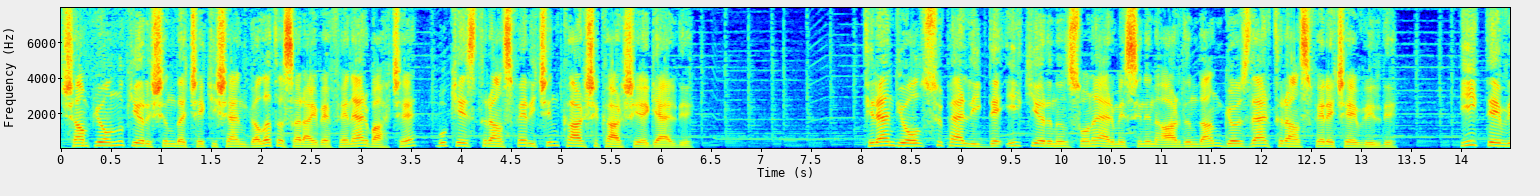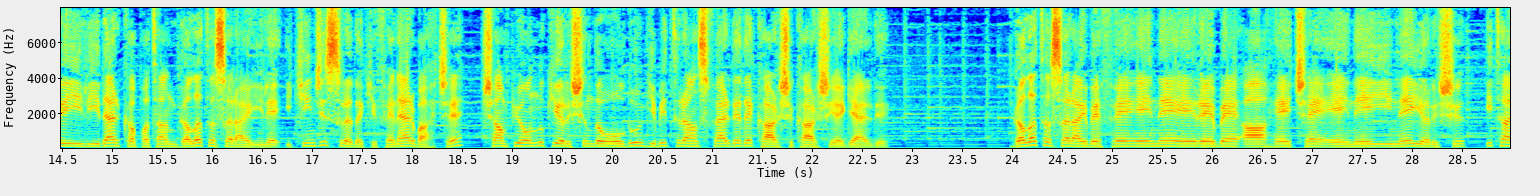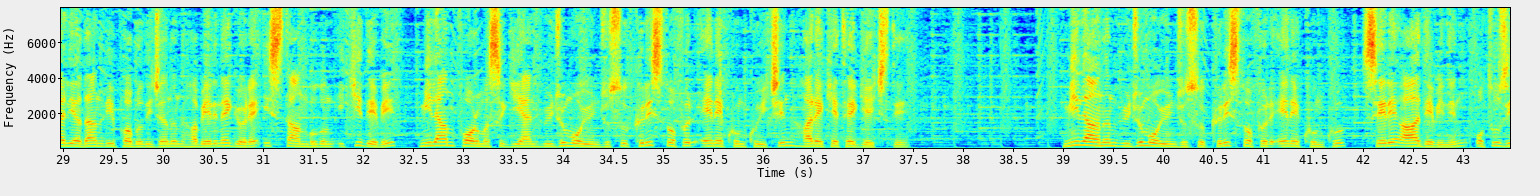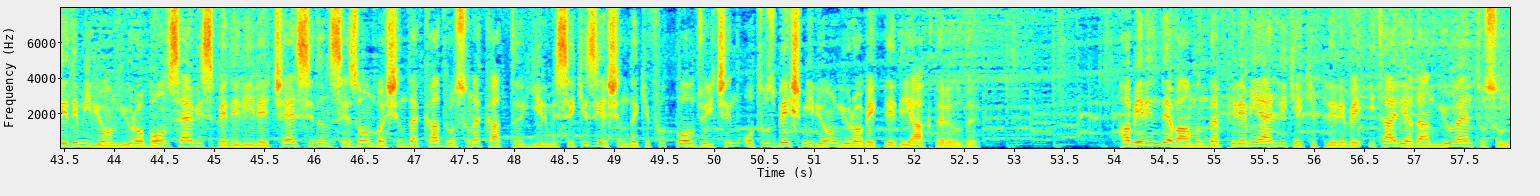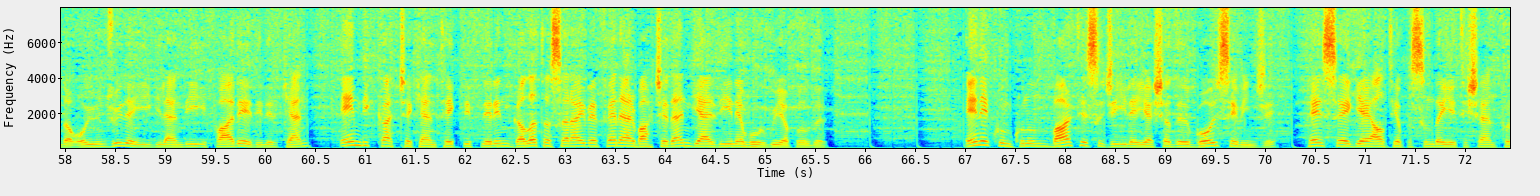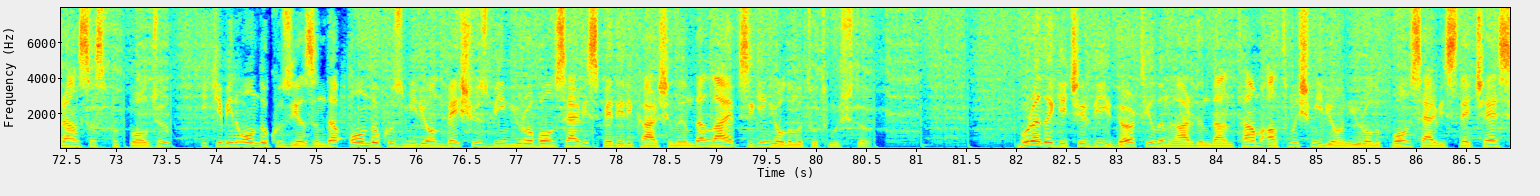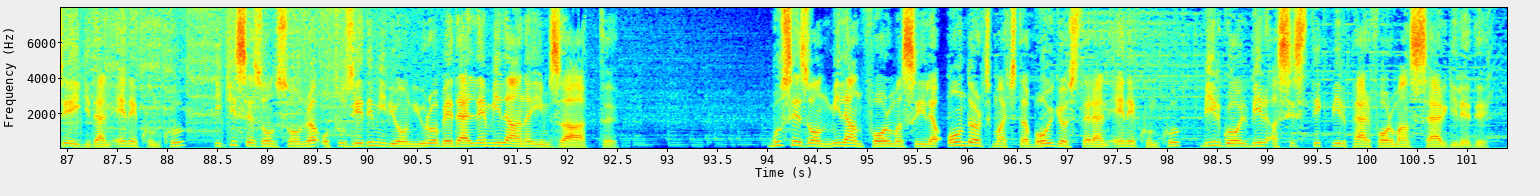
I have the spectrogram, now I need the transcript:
Şampiyonluk yarışında çekişen Galatasaray ve Fenerbahçe, bu kez transfer için karşı karşıya geldi. Trendyol Süper Lig'de ilk yarının sona ermesinin ardından gözler transfere çevrildi. İlk devreyi lider kapatan Galatasaray ile ikinci sıradaki Fenerbahçe, şampiyonluk yarışında olduğu gibi transferde de karşı karşıya geldi. Galatasaray ve E FENERBAHÇENİN yarışı, İtalya'dan Republican'ın haberine göre İstanbul'un iki devi, Milan forması giyen hücum oyuncusu Christopher Enekunku için harekete geçti. Milan'ın hücum oyuncusu Christopher Enekunku, Serie A devinin 37 milyon euro bonservis bedeliyle Chelsea'nin sezon başında kadrosuna kattığı 28 yaşındaki futbolcu için 35 milyon euro beklediği aktarıldı. Haberin devamında Premier Lig ekipleri ve İtalya'dan Juventus'un da oyuncuyla ilgilendiği ifade edilirken, en dikkat çeken tekliflerin Galatasaray ve Fenerbahçe'den geldiğine vurgu yapıldı. Enekunku'nun Bartesici ile yaşadığı gol sevinci, PSG altyapısında yetişen Fransız futbolcu, 2019 yazında 19 milyon 500 bin euro bonservis bedeli karşılığında Leipzig'in yolunu tutmuştu. Burada geçirdiği 4 yılın ardından tam 60 milyon euroluk bonservisle Chelsea'ye giden Enekunku, 2 sezon sonra 37 milyon euro bedelle Milan'a imza attı. Bu sezon Milan formasıyla 14 maçta boy gösteren Enekunku, bir gol bir asistlik bir performans sergiledi.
